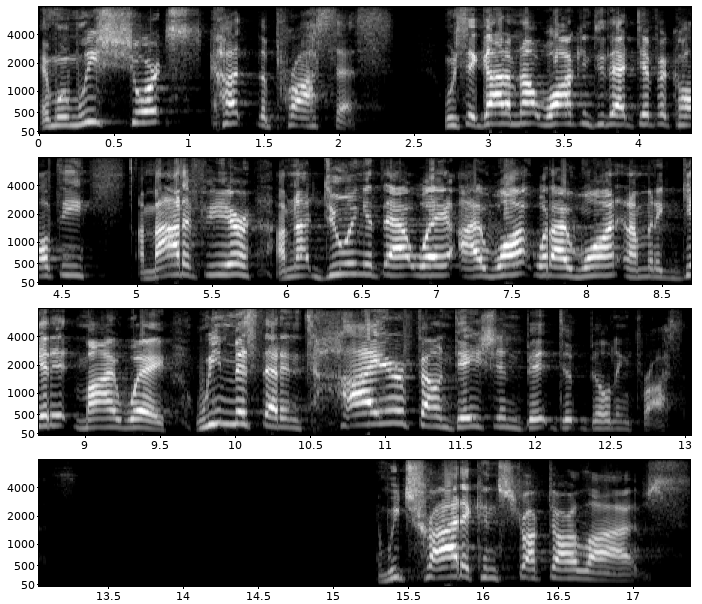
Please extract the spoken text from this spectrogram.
And when we shortcut the process, we say, God, I'm not walking through that difficulty. I'm out of here. I'm not doing it that way. I want what I want, and I'm going to get it my way. We miss that entire foundation building process. And we try to construct our lives,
